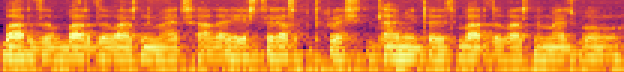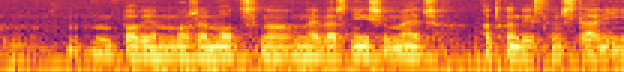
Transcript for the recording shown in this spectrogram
bardzo, bardzo ważny mecz, ale jeszcze raz podkreślę, dla mnie to jest bardzo ważny mecz, bo powiem może mocno najważniejszy mecz, odkąd jestem w stali.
